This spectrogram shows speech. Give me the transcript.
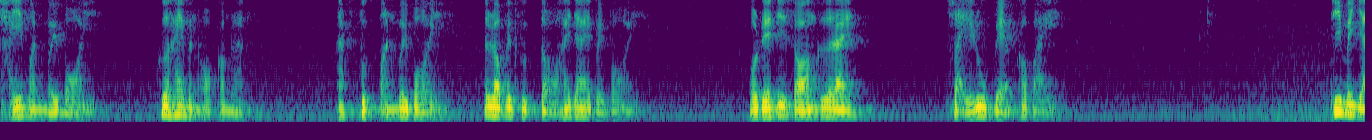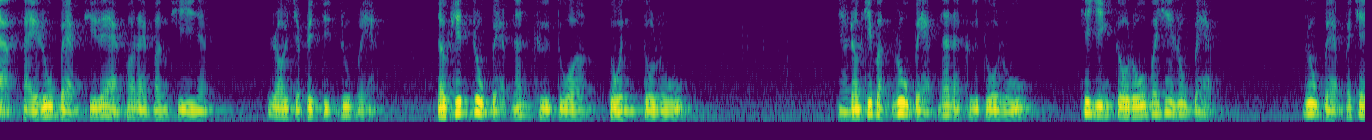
ใช้มันบ่อยๆ เพื่อให้มันออกกำลัง หัดฝึกมันบ่อยๆ แล้วเราไปฝึกต่อให้ได้บ่อยๆ บทเรียนที่สองคืออะไร ใส่รูปแบบเข้าไป ที่ไม่อยากใส่รูปแบบที่แรกเพราะอะไรบางทีเนี่ยเราจะไปติดรูปแบบ เราคิดรูปแบบนั้นคือตัวตัวตัวรู้อย่างเราคิดว่ารูปแบบนั่นแหะคือตัวรู้ ที่จริงตัวรู้ไม่ใช่รูปแบบ รูปแบบไม่ใช่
